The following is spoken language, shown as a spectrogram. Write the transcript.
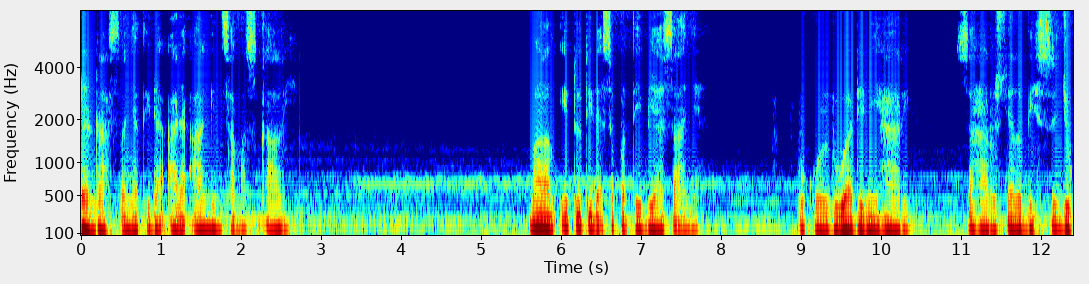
dan rasanya tidak ada angin sama sekali. Malam itu tidak seperti biasanya. Pukul dua dini hari, seharusnya lebih sejuk,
